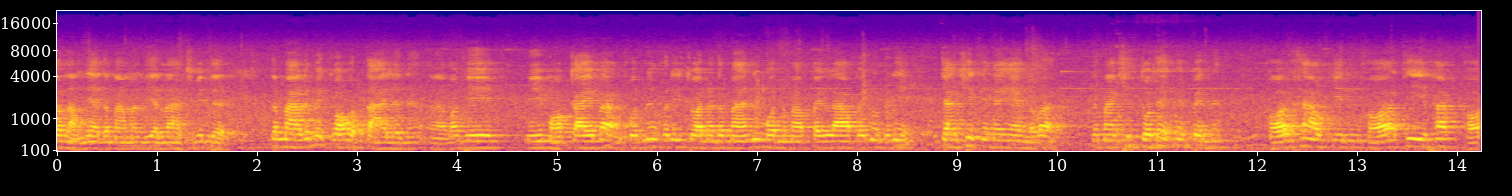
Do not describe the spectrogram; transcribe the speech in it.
ตอนหลังเนี่ยอาตมามาเรียนรหัสชีวิตเลยอาตมาเลยไม่กลัวอดตายเลยนะบางทีมีหมอไกลบ้างคนนึงคนที่ชวนอาตมานิมนมาไปลาวไปนู่นไปนี่อาจารย์คิดยังไงไงแบบว่าอาตมาคิดตัวเลขไม่เป็นนะขอข้าวกินขอที่พักขอ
